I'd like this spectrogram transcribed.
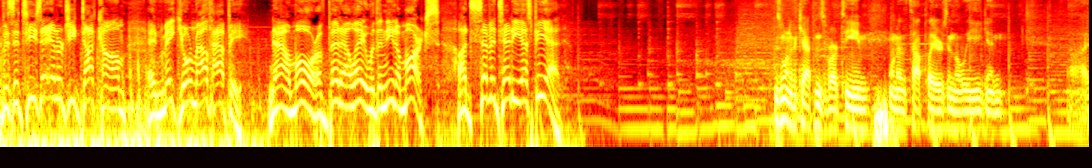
Visit TezaEnergy.com and make your mouth happy. Now more of Bet LA with Anita Marks on 710 ESPN. He's one of the captains of our team, one of the top players in the league, and uh, I,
